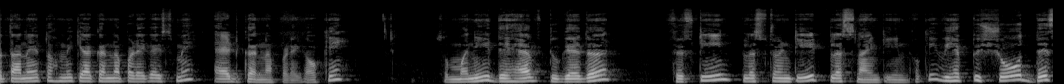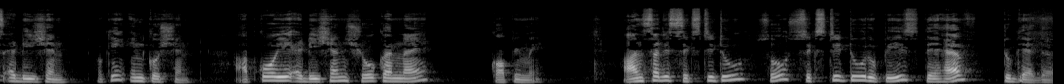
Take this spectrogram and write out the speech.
बताना है तो हमें क्या करना पड़ेगा? इसमें ऐड करना पड़ेगा okay so money they have together 15 plus 28 plus 19 okay? We have to show this addition, okay, in question. आपको ये एडिशन शो करना है कॉपी में। Answer is 62 so 62 rupees they have together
